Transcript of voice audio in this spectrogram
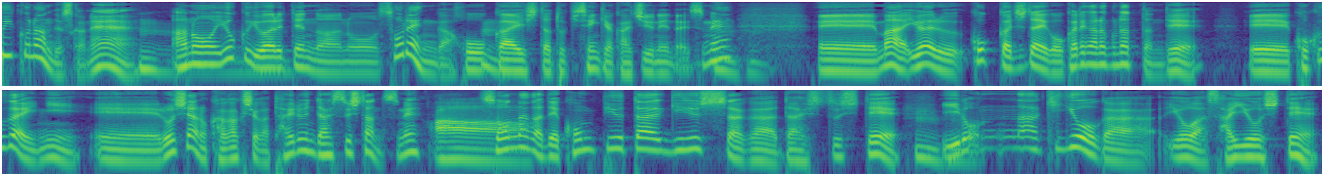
育なんですかね、うんあのよく言われてるのはあのソ連が崩壊した時、1980年代ですね、うんうんえーまあ、いわゆる国家自体がお金がなくなったんで、えー国外に、えーロシアの科学者が大量に脱出したんですね。その中でコンピューター技術者が脱出して、うんうんいろんな企業が要は採用して、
